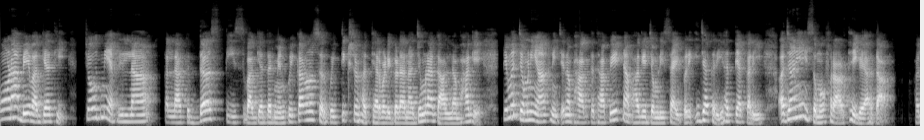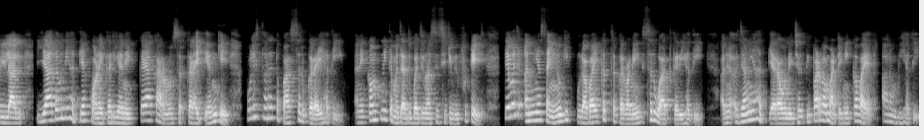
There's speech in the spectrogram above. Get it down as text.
પોણા બે વાગ્યાથી ચૌદમી એપ્રિલના કલાક દસ ત્રીસ વાગ્યા દરમિયાન કોઈ કારણોસર કોઈ તીક્ષ્ણ હથિયાર વડે ગળાના જમણા ગાલના ભાગે તેમજ જમણી આંખ નીચેના ભાગ તથા પેટના ભાગે જમણી સાઈડ પર ઈજા કરી હત્યા કરી અજાણ્યા ઈસમો ફરાર થઈ ગયા હતા. હરિલાલ, યાદવની હત્યા કોણે કરી અને કયા કારણોસર કરાઈ તે અંગે પોલીસ દ્વારા તપાસ શરૂ કરાઈ હતી અને કંપની તેમજ આજુબાજુના સીસીટીવી ફૂટેજ તેમજ અન્ય સંયોગિક પુરાવા એકત્ર કરવાની શરૂઆત કરી હતી અને અજાણ્યા હત્યારાઓને ઝડપી પાડવા માટેની કવાયત આરંભી હતી.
